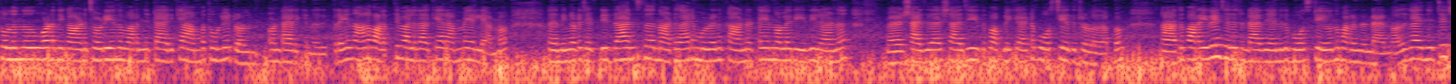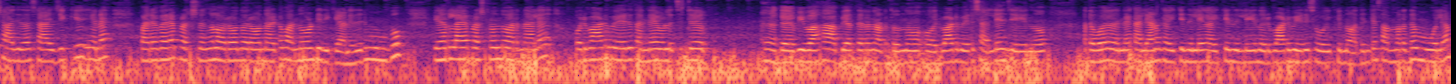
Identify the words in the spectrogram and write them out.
തുള്ളുന്നതും കൂടെ നീ കാണിച്ചോടി എന്ന് പറഞ്ഞിട്ടായിരിക്കും അമ്മ തുള്ളിയിട്ടുണ്ടായിരിക്കുന്നത് ഇത്രയും നാൾ വളർത്തി വലുതാക്കിയ ഒരു അമ്മയല്ലേ അമ്മ നിങ്ങളുടെ ചെട്ടി ഡാൻസ് നാട്ടുകാർ മുഴുവൻ കാണട്ടെ എന്നുള്ള രീതിയിലാണ് ഷാജിദ ഷാജി ഇത് പബ്ലിക്കായിട്ട് പോസ്റ്റ് ചെയ്തിട്ടുള്ളത്. അപ്പം അത് പറയുകയും ചെയ്തിട്ടുണ്ടായിരുന്നു. ഞാനിത് പോസ്റ്റ് ചെയ്യുമെന്ന് പറഞ്ഞിട്ടുണ്ടായിരുന്നു. അത് കഴിഞ്ഞിട്ട് ഷാജിദ ഷാജിക്ക് ഇങ്ങനെ പല പ്രശ്നങ്ങൾ ഓരോന്നോരോന്നായിട്ട് വന്നുകൊണ്ടിരിക്കുകയാണ്. ഇതിന് മുമ്പും എയറിലായ പ്രശ്നം എന്ന് പറഞ്ഞാൽ ഒരുപാട് പേര് തന്നെ വിളിച്ചിട്ട് വിവാഹ അഭ്യർത്ഥന നടത്തുന്നു ഒരുപാട് പേര് ശല്യം ചെയ്യുന്നു. അതുപോലെ തന്നെ കല്യാണം കഴിക്കുന്നില്ലേ കഴിക്കുന്നില്ലേ എന്ന് ഒരുപാട് പേര് ചോദിക്കുന്നു. അതിന്റെ സമ്മർദ്ദം മൂലം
